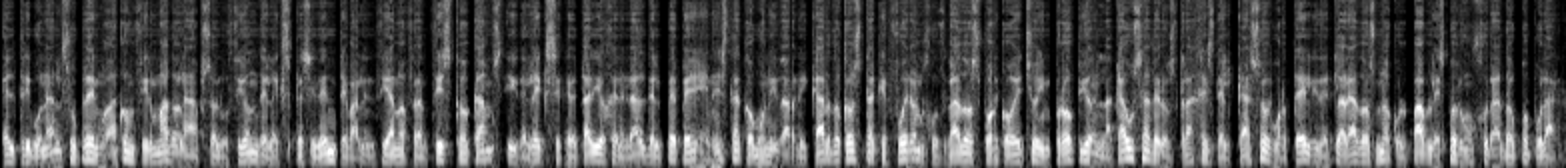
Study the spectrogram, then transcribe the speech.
el Tribunal Supremo ha confirmado la absolución del expresidente valenciano Francisco Camps y del exsecretario general del PP en esta comunidad Ricardo Costa que fueron juzgados por cohecho impropio en la causa de los trajes del caso Wortel y declarados no culpables por un jurado popular.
